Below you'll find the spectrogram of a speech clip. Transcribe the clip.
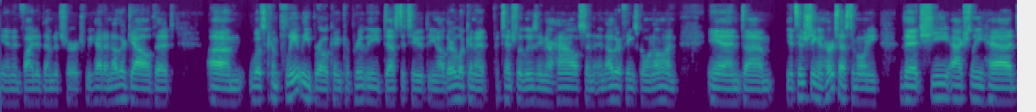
and invited them to church. We had another gal that, um, was completely broken, completely destitute. You know, they're looking at potentially losing their house and, and other things going on. And um, it's interesting in her testimony that she actually had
